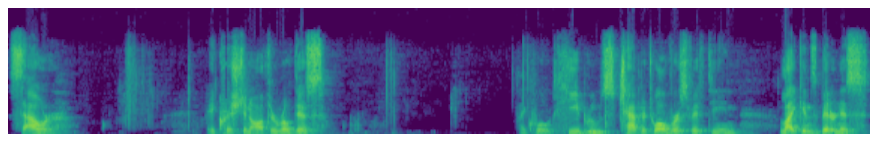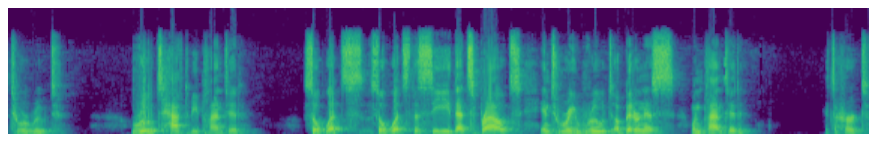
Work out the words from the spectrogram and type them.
sour. A Christian author wrote this. I quote Hebrews chapter 12, verse 15 likens bitterness to a root. roots have to be planted. So what's so what's the seed that sprouts into a root of bitterness when planted? It's a hurt.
